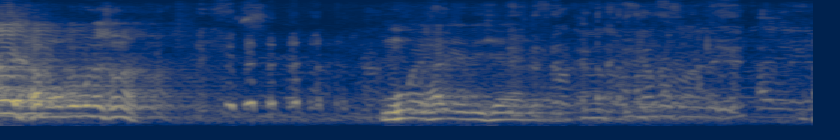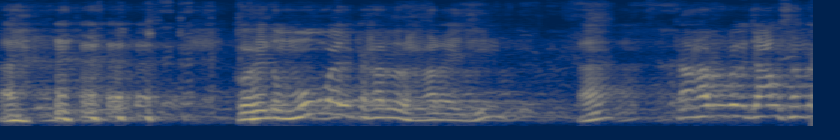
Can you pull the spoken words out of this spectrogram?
এই, খাব, মনে শোনা। মোবাইল হারিয়ে দিছে। কহেন তো মোবাইল কাহারুর হারাইছি হ্যাঁ? কাহারুর বলে জাল সাথে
